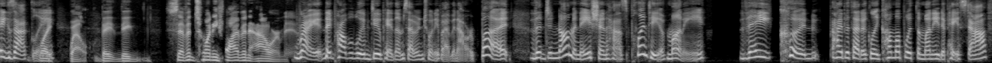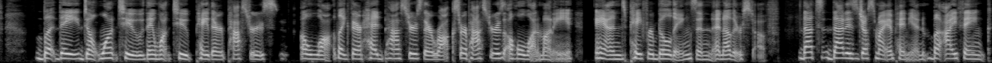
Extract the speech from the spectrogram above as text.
Exactly. like well. They they seven twenty five an hour, man. right. They probably do pay them 725 an hour, but the denomination has plenty of money. They could hypothetically come up with the money to pay staff, but they don't want to. They want to pay their pastors a lot, like their head pastors, their rock star pastors, a whole lot of money and pay for buildings and, and other stuff. That's that is just my opinion, but I think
